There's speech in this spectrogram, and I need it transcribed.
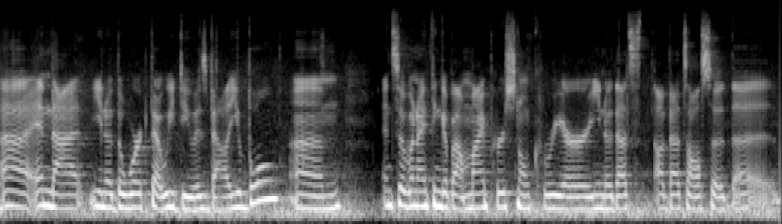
uh, and that you know the work that we do is valuable. Um, and so when I think about my personal career, you know, that's uh, that's also the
